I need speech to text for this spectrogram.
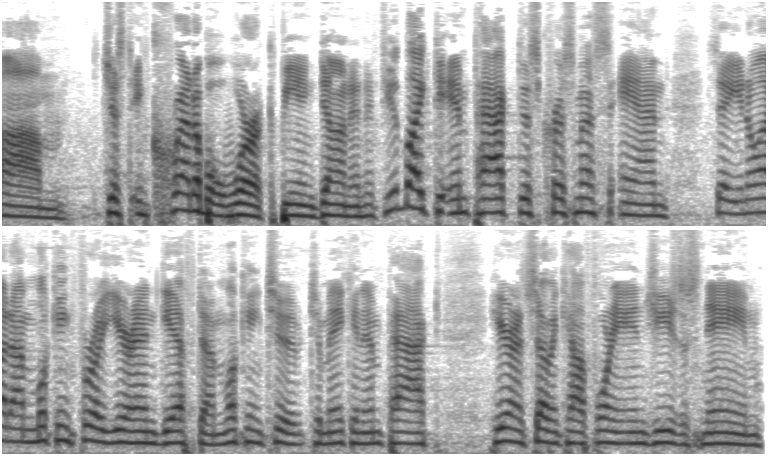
Um, just incredible work being done. And if you'd like to impact this Christmas and say, you know what, I'm looking for a year end gift, I'm looking to, to make an impact here in Southern California in Jesus' name,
